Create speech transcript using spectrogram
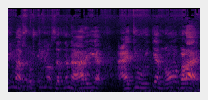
એમાં સૃષ્ટિનો સર્જનહાર ઈ આચું કે નો ભળાય.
